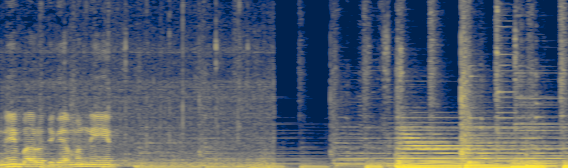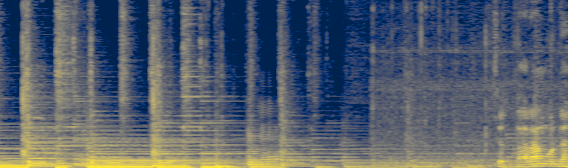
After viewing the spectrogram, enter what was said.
ini baru 3 menit. Sekarang udah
